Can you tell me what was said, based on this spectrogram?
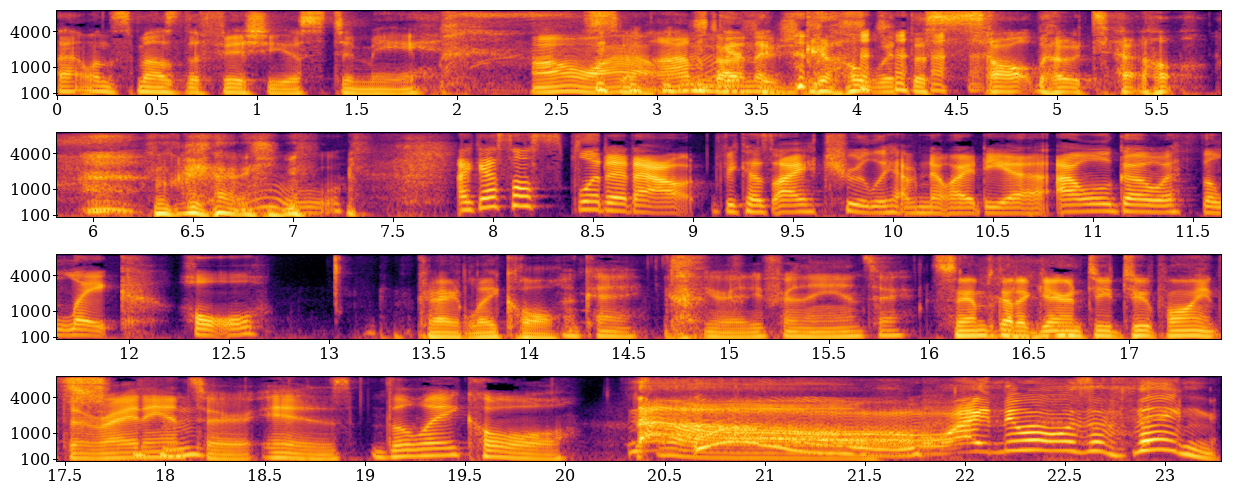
That one smells the fishiest to me. Oh So wow! I'm Starfish. gonna go with the Salt Hotel. okay. Ooh. I guess I'll split it out because I truly have no idea. I will go with the lake hole. Okay, lake hole. Okay, you ready for the answer? Sam's got a mm-hmm. guaranteed two points. The right mm-hmm. answer is the lake hole. No, I knew it was a thing.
